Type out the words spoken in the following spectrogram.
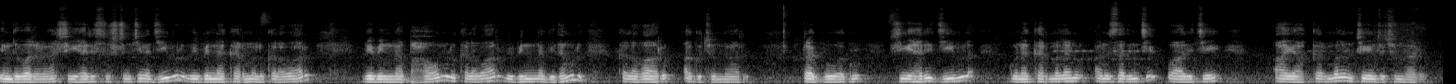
ఇందువలన శ్రీహరి సృష్టించిన జీవులు విభిన్న కర్మలు కలవారు విభిన్న భావములు కలవారు విభిన్న విధములు కలవారు అగుచున్నారు. ప్రభువగు శ్రీహరి జీవుల గుణకర్మలను అనుసరించి వారిచే ఆయా కర్మలను చేయించుచున్నాడు.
